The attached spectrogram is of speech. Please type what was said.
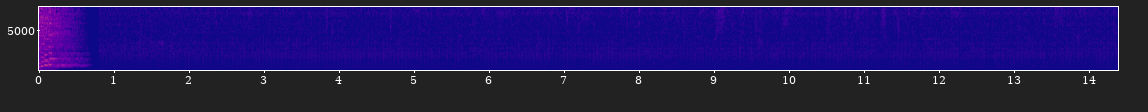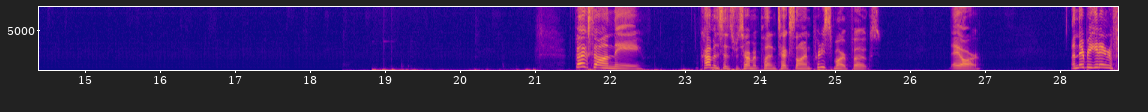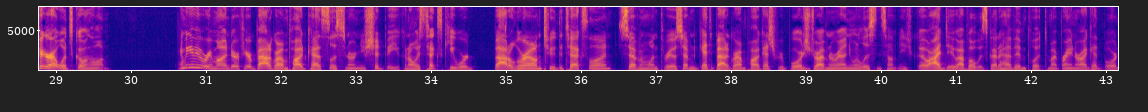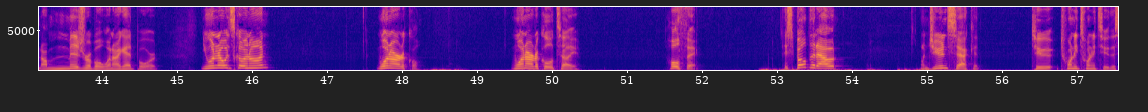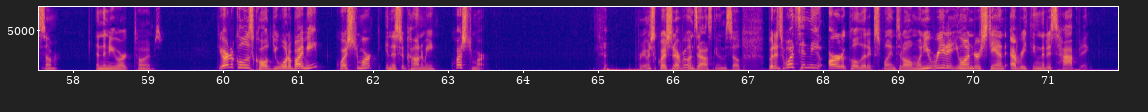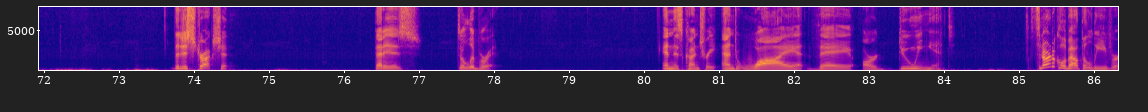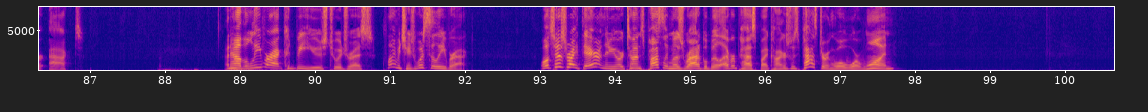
Folks on the Common Sense Retirement Planning text line, pretty smart folks. They are. And they're beginning to figure out what's going on. Let me give you a reminder if you're a Battleground podcast listener, and you should be, you can always text keyword battleground to the text line 71307 to get the Battleground podcast. If you're bored, you're driving around, you want to listen to something, you go. I do. I've always got to have input to my brain or I get bored. And I'm miserable when I get bored. You want to know what's going on? One article. One article will tell you. Whole thing. They spelled it out on June 2nd to 2022 this summer in the New York Times. The article is called You Want to Buy Meat? Question mark in this economy? Question mark. Pretty much the question everyone's asking themselves. But it's what's in the article that explains it all. And when you read it, you understand everything that is happening. The destruction that is deliberate. In this country and why they are doing it. It's an article about the Lever Act and how the Lever Act could be used to address climate change. What's the Lever Act? Well, it says right there in the New York Times, possibly the most radical bill ever passed by Congress was passed during World War One,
